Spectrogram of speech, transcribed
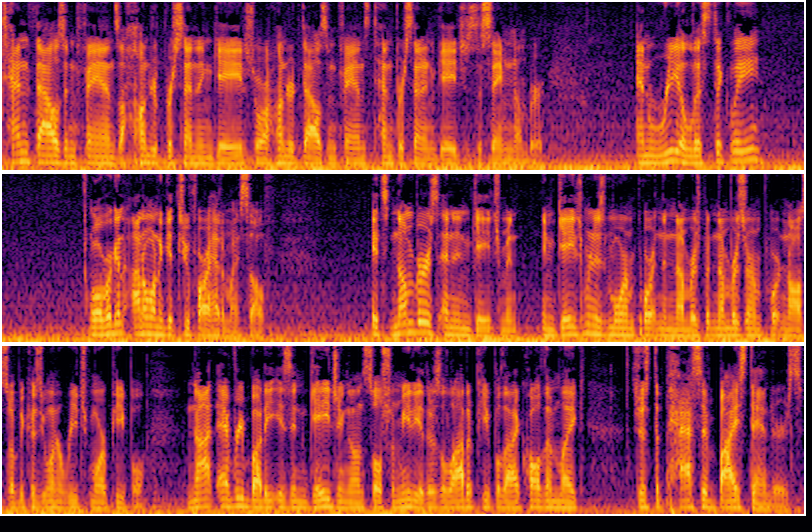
10,000 fans, 100% engaged, or 100,000 fans, 10% engaged is the same number. And realistically, well, we're gonna. I don't want to get too far ahead of myself. It's numbers and engagement. Engagement is more important than numbers, but numbers are important also because you want to reach more people. Not everybody is engaging on social media. There's a lot of people that I call them like just the passive bystanders.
